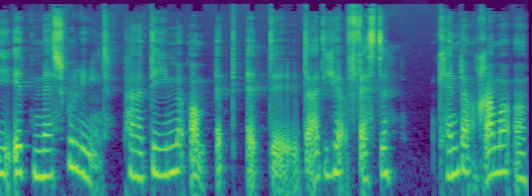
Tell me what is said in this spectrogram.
i et maskulint paradigme om, at, at øh, der er de her faste kanter, rammer, og,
